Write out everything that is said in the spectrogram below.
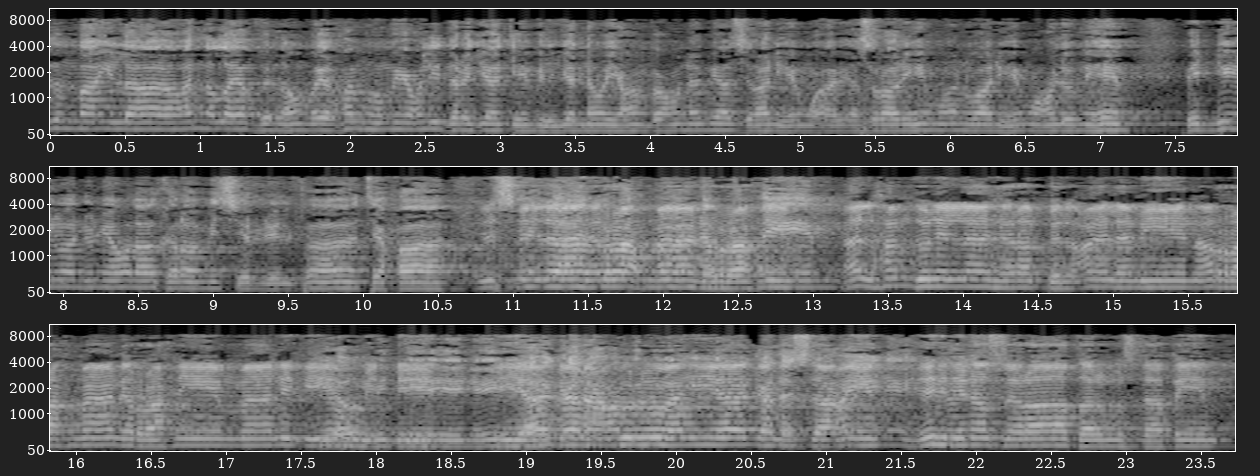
ثم إلى أن الله يغفر لهم ويرحمهم ويعلي درجاتهم في الجنة وينفعنا بأسرارهم وأسرارهم وأنوارهم وعلومهم في الدين والدنيا والآخرة بسر الفاتحة. بسم الله الرحمن الرحيم. الحمد لله رب العالمين. الرحمن الرحيم. مالك يوم الدين. إياك نعبد وإياك نستعين. اهدنا الصراط المستقيم.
